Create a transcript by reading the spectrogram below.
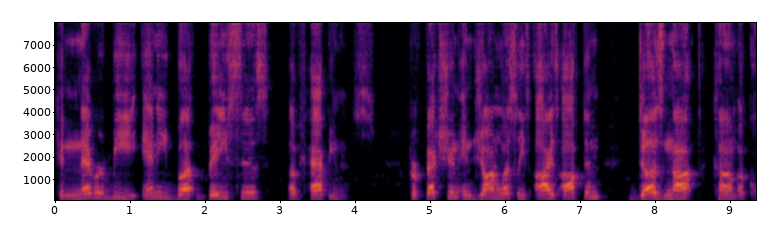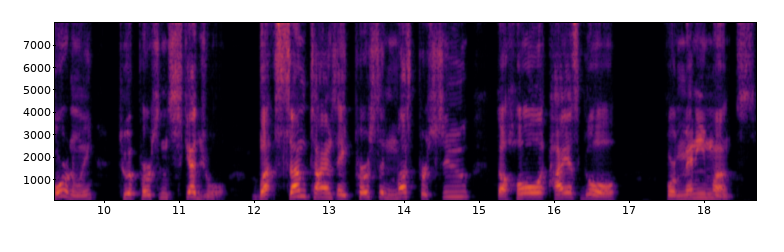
can never be any but basis of happiness. Perfection in John Wesley's eyes often does not come accordingly to a person's schedule, but sometimes a person must pursue the whole highest goal for many months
